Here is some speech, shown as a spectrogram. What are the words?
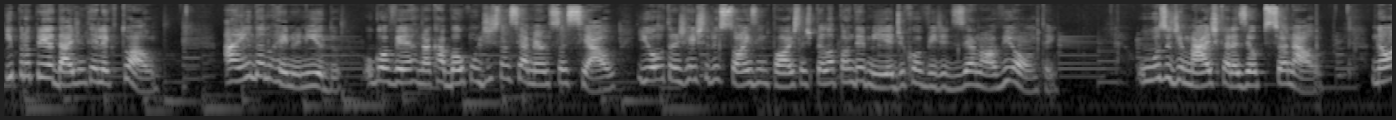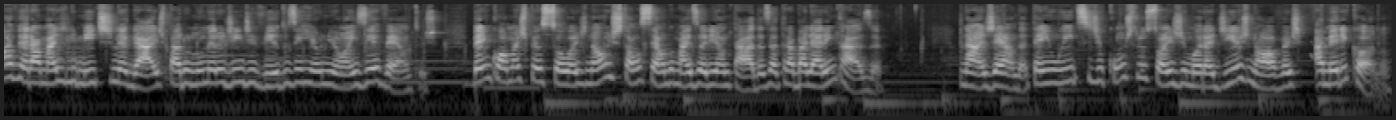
e propriedade intelectual. Ainda no Reino Unido, o governo acabou com o distanciamento social e outras restrições impostas pela pandemia de Covid-19 ontem. O uso de máscaras é opcional. Não haverá mais limites legais para o número de indivíduos em reuniões e eventos bem como as pessoas não estão sendo mais orientadas a trabalhar em casa. Na agenda tem o Índice de Construções de Moradias Novas americano.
